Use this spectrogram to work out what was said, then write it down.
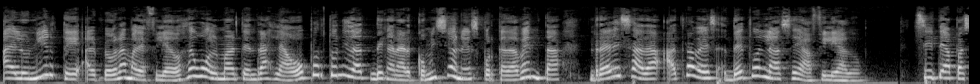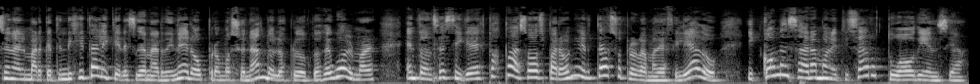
Al unirte al programa de afiliados de Walmart tendrás la oportunidad de ganar comisiones por cada venta realizada a través de tu enlace afiliado. Si te apasiona el marketing digital y quieres ganar dinero promocionando los productos de Walmart, entonces sigue estos pasos para unirte a su programa de afiliado y comenzar a monetizar tu audiencia.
